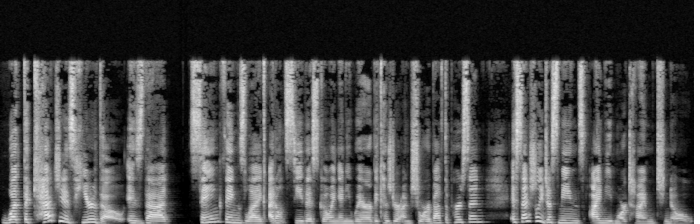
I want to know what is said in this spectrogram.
What the catch is here though, is that saying things like, I don't see this going anywhere because you're unsure about the person essentially just means I need more time to know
